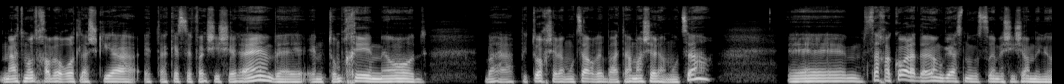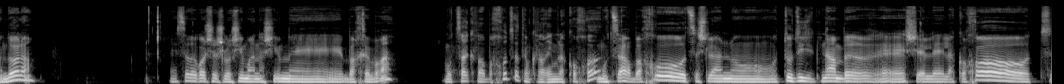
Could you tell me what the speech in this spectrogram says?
מעט מאוד חברות להשקיע את הכסף האישי שלהם והם תומכים מאוד בפיתוח של המוצר ובהתאמה של המוצר. אה, סך הכל עד היום גייסנו 26 מיליון דולר. סדר גודל של 30 אנשים אה, בחברה מוצר כבר בחוץ אתם כבר עם לקוחות מוצר בחוץ יש לנו 2 digit number אה, של אה, לקוחות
